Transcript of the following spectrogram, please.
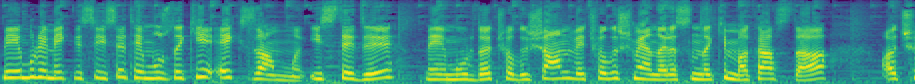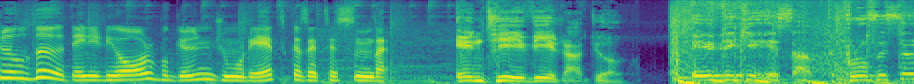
memur emeklisi ise Temmuz'daki ek zammı istedi. Memurda çalışan ve çalışmayan arasındaki makas da açıldı deniliyor bugün Cumhuriyet gazetesinde. NTV Radyo Evdeki Hesap Profesör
